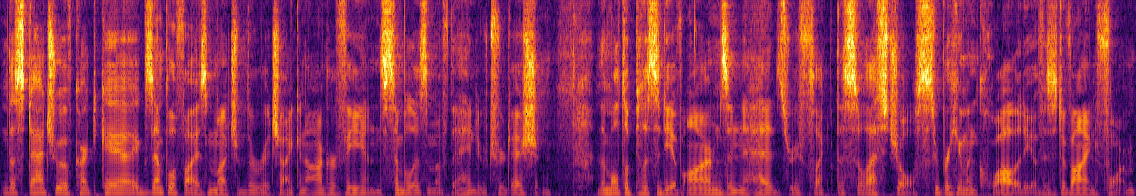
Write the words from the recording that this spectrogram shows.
The statue of Kartikeya exemplifies much of the rich iconography and symbolism of the Hindu tradition. The multiplicity of arms and heads reflect the celestial, superhuman quality of his divine form.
